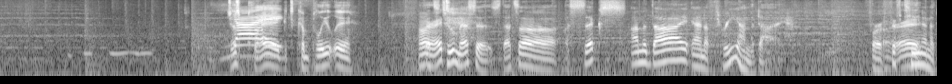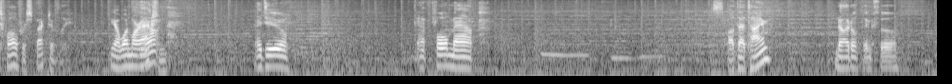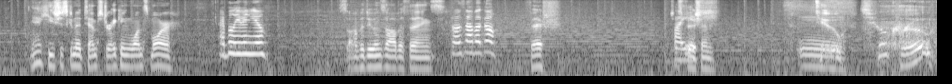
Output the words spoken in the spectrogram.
Just Yikes. plagued completely. All right. That's two misses. That's a, a six on the die and a three on the die. For a All 15 right. and a 12, respectively. You got one more Yeah. action. I do. Got full map. It's about that time. No, I don't think so. Yeah, he's just gonna attempt striking once more. I believe in you. Zaba doing Zaba things. Go, Zaba, go. Fish. Just Bye. fishing. Two. Two crew.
